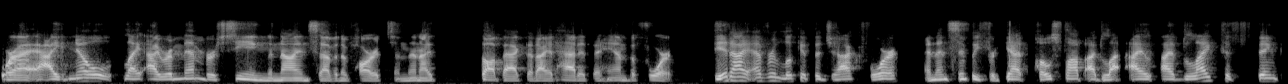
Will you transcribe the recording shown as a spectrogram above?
where I, I know, like I remember seeing the nine seven of hearts, and then I thought back that I had had it the hand before did I ever look at the Jack Four and then simply forget post flop? I'd li- I, I'd like to think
